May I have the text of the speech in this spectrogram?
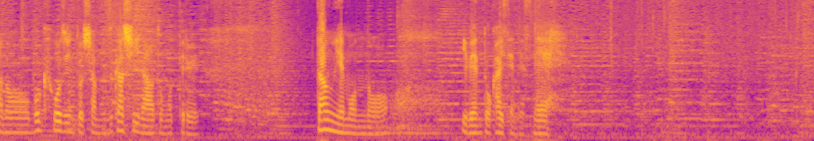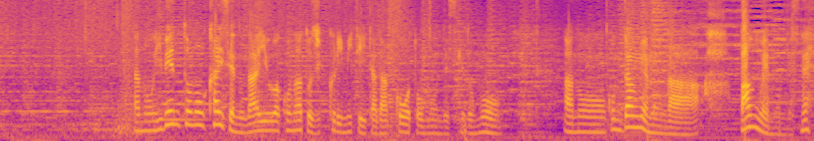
あの僕個人としては難しいなと思ってるダウンエモンのイベント回線ですね。あのイベントの回線の内容はこの後じっくり見ていただこうと思うんですけども、あのこのダウンエモンがバンウェムですね。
